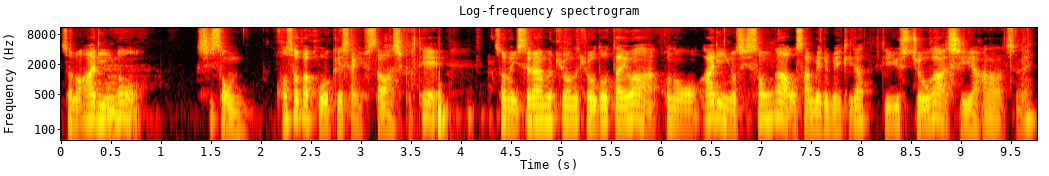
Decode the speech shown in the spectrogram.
そのアリーの子孫こそが後継者にふさわしくて、そのイスラム教の共同体は、このアリーの子孫が治めるべきだっていう主張がシーア派なんですよね。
